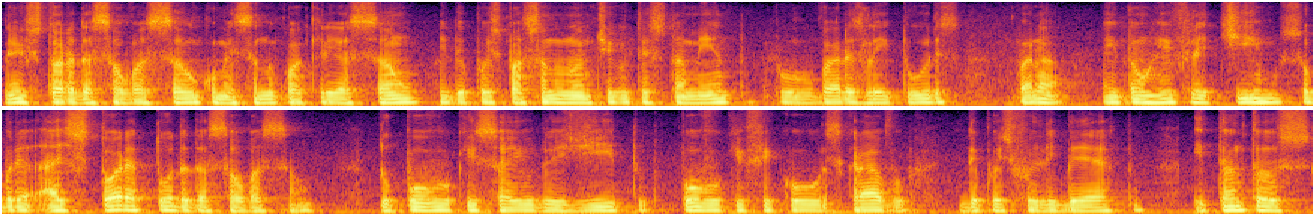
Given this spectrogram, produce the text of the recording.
né, a história da salvação, começando com a criação e depois passando no Antigo Testamento por várias leituras, para então refletirmos sobre a história toda da salvação, do povo que saiu do Egito, do povo que ficou escravo e depois foi liberto, e tantos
